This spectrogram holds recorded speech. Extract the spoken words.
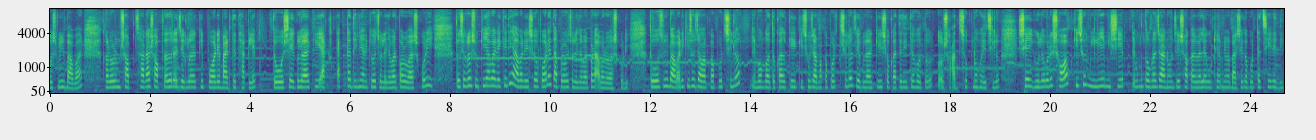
অশ্মির বাবার। কারণ সব, সারা সপ্তাহ ধরে যেগুলো আর কি পরে বাড়িতে থাকলে তো সেগুলো আর কি এক, একটা দিনই আর কি ও চলে যাওয়ার পর ওয়াশ করি। তো সেগুলো শুকিয়ে আবার রেখে দিই আবার এসেও পরে তারপর ও চলে যাওয়ার পর আবার ওয়াশ করি। তো অশ্মির বাবারই কিছু জামা কাপড় ছিল এবং গতকালকে কিছু জামা কাপড় ছিল যেগুলো আর কি শোকাতে দিতে হতো স্বাদ শুকনো হয়েছিল। সেইগুলো মানে সব কিছু মিলিয়ে মিশিয়ে এবং তোমরা জানো যে সকালবেলায় উঠে আমি আমার বাসি কাপড়টা ছেড়ে দিই।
